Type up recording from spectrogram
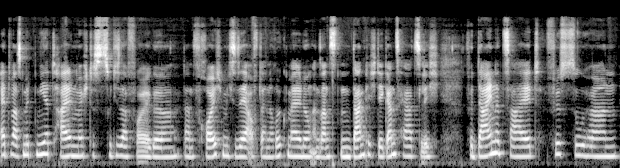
etwas mit mir teilen möchtest zu dieser Folge, dann freue ich mich sehr auf deine Rückmeldung. Ansonsten danke ich dir ganz herzlich für deine Zeit, fürs Zuhören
